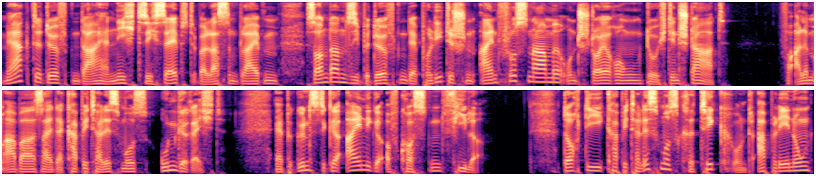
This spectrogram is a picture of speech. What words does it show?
Märkte dürften daher nicht sich selbst überlassen bleiben, sondern sie bedürften der politischen Einflussnahme und Steuerung durch den Staat. Vor allem aber sei der Kapitalismus ungerecht. Er begünstige einige auf Kosten vieler. Doch die Kapitalismuskritik und Ablehnung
